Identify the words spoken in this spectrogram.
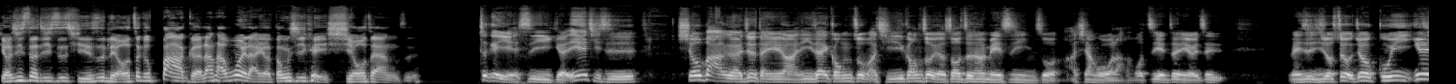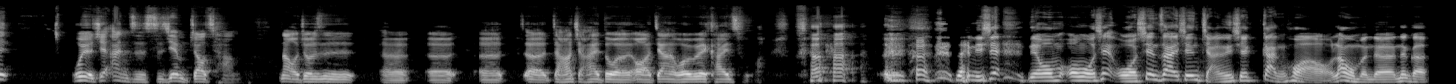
游戏设计师其实是留这个 bug，让他未来有东西可以修这样子。这个也是一个，因为其实修 bug 就等于啊你在工作嘛，其实工作有时候真的会没事情做啊，像我啦，我之前真的有一次没事情做，所以我就故意，因为我有些案子时间比较长，那我就是呃呃呃呃，讲他讲太多了，哇，这样我会不会被开除啊？那你先，你我我我现我现在先讲一些干话哦，让我们的那个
